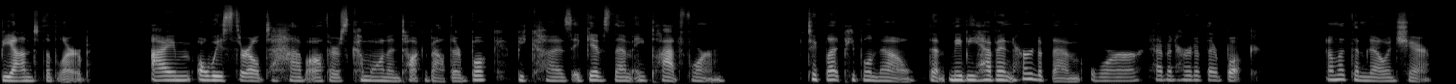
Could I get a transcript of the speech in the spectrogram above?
Beyond the Blurb. I'm always thrilled to have authors come on and talk about their book because it gives them a platform to let people know that maybe haven't heard of them or haven't heard of their book and let them know and share.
